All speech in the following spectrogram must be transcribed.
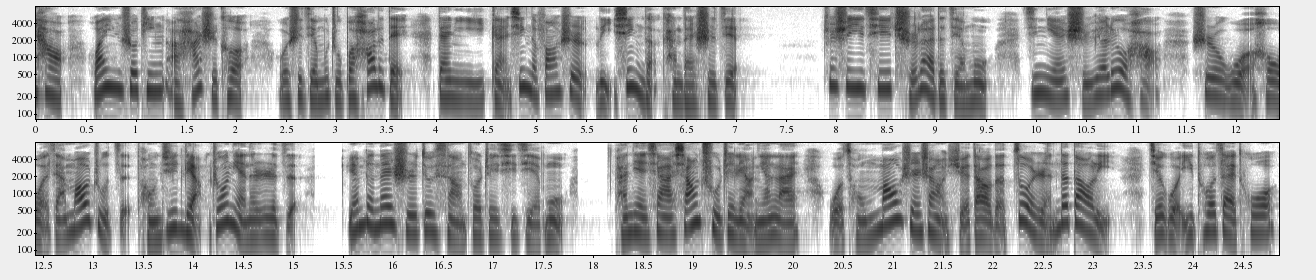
好，欢迎收听啊哈时刻，我是节目主播 Holiday，带你以感性的方式理性的看待世界。这是一期迟来的节目，今年十月六号是我和我家猫主子同居两周年的日子。原本那时就想做这期节目，盘点下相处这两年来我从猫身上学到的做人的道理，结果一拖再拖。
